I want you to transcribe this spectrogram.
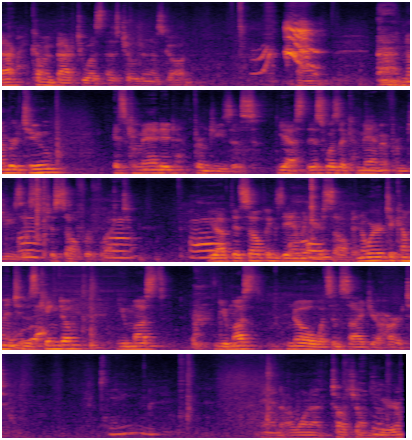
back coming back to us as children as God. Uh, number two, it's commanded from Jesus. Yes, this was a commandment from Jesus to self-reflect. You have to self-examine yourself. In order to come into His kingdom, you must you must know what's inside your heart. And I want to touch on here.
